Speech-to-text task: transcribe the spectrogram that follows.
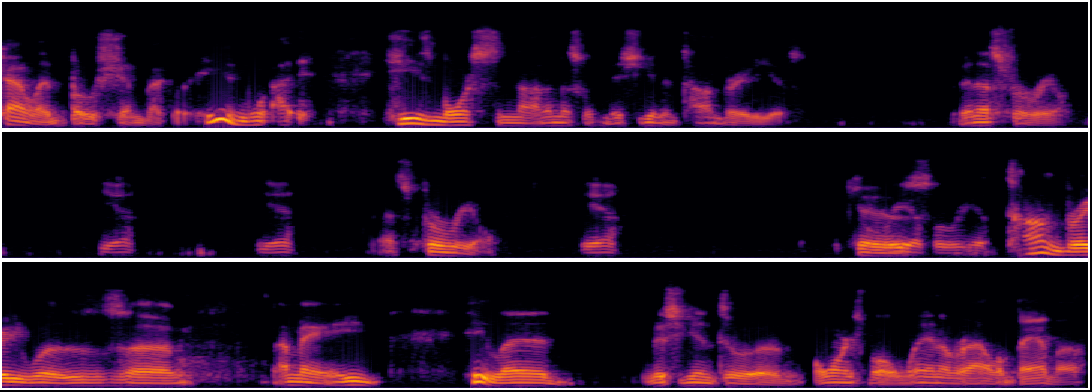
kind of like Bo Schembechler. He's more I, he's more synonymous with Michigan than Tom Brady is, and that's for real. yeah, yeah, That's for real. yeah. For real, Because for real. Tom Brady was, um, I mean, he he led Michigan to an Orange Bowl win over Alabama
